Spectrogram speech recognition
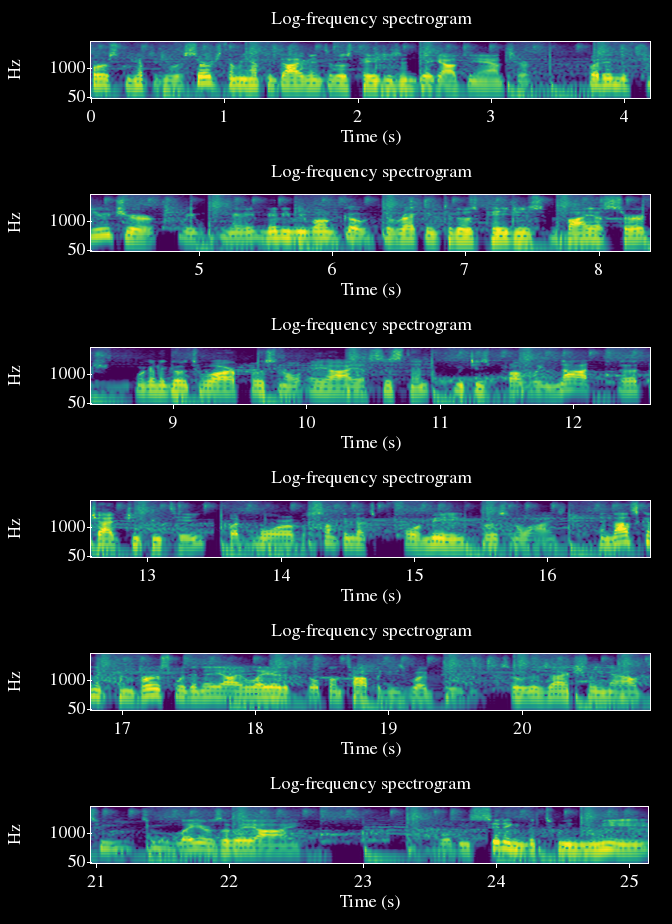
first we have to do a search, then we have to dive into those pages and dig out the answer. But in the future, we maybe we won't go directly to those pages via search. We're going to go to our personal AI assistant, which is probably not uh, ChatGPT, but more of something that's for me, personalized. And that's going to converse with an AI layer that's built on top of these web pages. So there's actually now two two layers of AI will be sitting between me,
